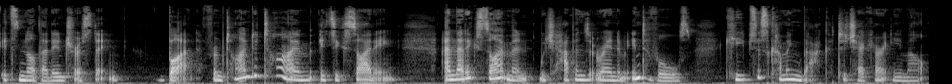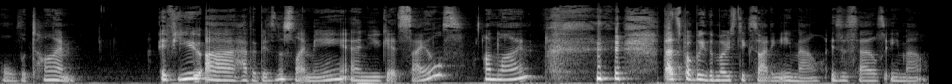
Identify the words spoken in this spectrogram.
it's not that interesting. But from time to time, it's exciting. And that excitement, which happens at random intervals, keeps us coming back to check our email all the time. If you uh, have a business like me and you get sales online, that's probably the most exciting email is a sales email.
